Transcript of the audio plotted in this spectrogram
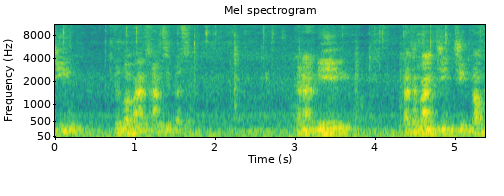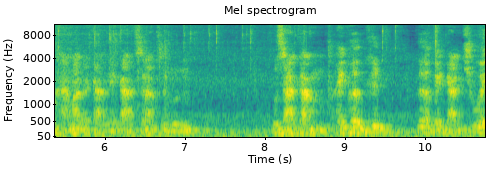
จีนคือประมาณ 30%ขณะนี้รัฐบาลจีนจึงต้องหามาตรการในการสนับสนุน อุตสาหกรรมให้เพิ่มขึ้น เพื่อเป็นการช่วย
